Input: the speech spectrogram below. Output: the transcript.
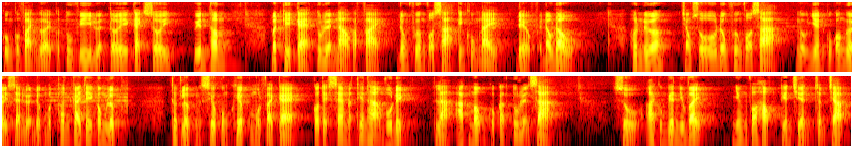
cũng có vài người có tu vi luyện tới cảnh giới, uyên thâm. Bất kỳ kẻ tu luyện nào gặp phải đông phương võ giả kinh khủng này đều phải đau đầu. Hơn nữa, trong số đông phương võ giả, ngẫu nhiên cũng có người rèn luyện được một thân cái thế công lực. Thực lực siêu khủng khiếp của một vài kẻ có thể xem là thiên hạ vô địch, là ác mộng của các tu luyện giả. Dù ai cũng biết như vậy, nhưng võ học tiến triển chậm chạp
